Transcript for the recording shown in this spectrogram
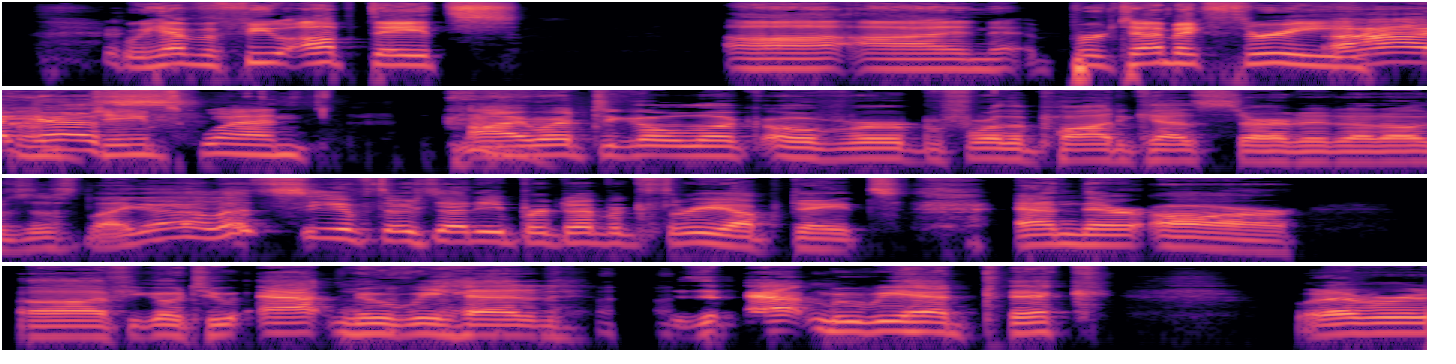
we have a few updates uh, on Birdemic 3 Ah, from yes. James Nguyen. I went to go look over before the podcast started, and I was just like, oh, let's see if there's any Pandemic 3 updates. And there are. Uh, if you go to at moviehead, is it at moviehead pick? Whatever it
